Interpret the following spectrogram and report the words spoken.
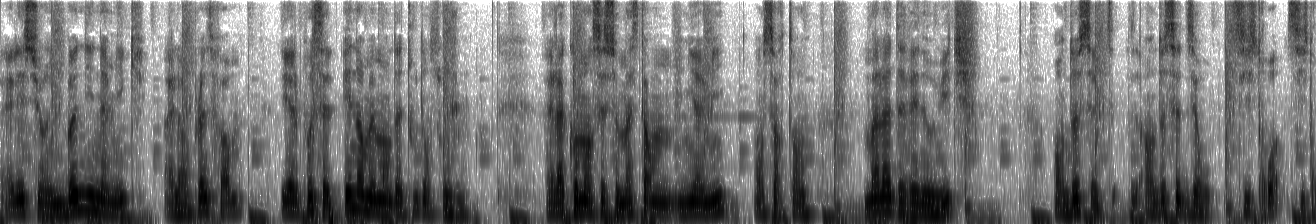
Elle est sur une bonne dynamique, elle est en pleine forme et elle possède énormément d'atouts dans son jeu. Elle a commencé ce Master Miami en sortant Maladevenovic en 2-7, en 2-7-0, 6-3, 6-3.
